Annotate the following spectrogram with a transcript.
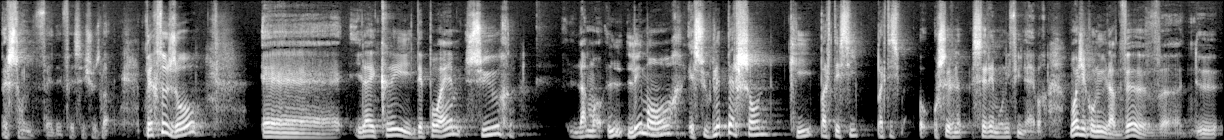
Personne ne fait, ces choses-là. Bertozzo, euh, il a écrit des poèmes sur les morts et sur les personnes qui participent, participent aux cérémonies funèbres. Moi, j'ai connu la veuve de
